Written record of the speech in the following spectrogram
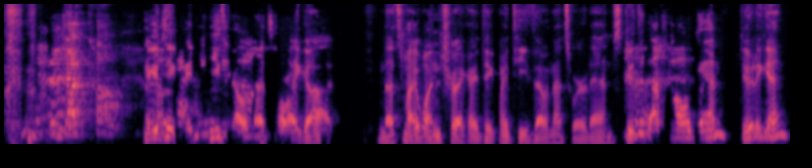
The duck call? I can Oh, take yeah, my teeth out. That's all I got. That's my one trick. I take my teeth out, and that's where it ends. Do the duck call again. Do it again.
